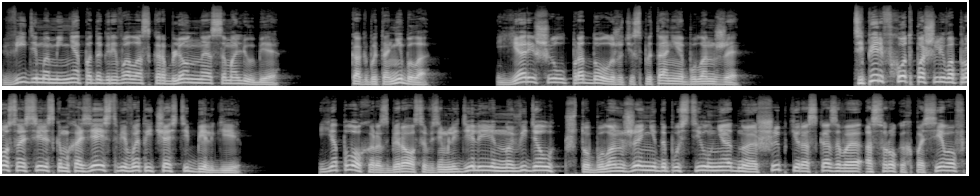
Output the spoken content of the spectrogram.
Видимо, меня подогревало оскорбленное самолюбие. Как бы то ни было, я решил продолжить испытание Буланже — Теперь в ход пошли вопросы о сельском хозяйстве в этой части Бельгии. Я плохо разбирался в земледелии, но видел, что Буланже не допустил ни одной ошибки, рассказывая о сроках посевов,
